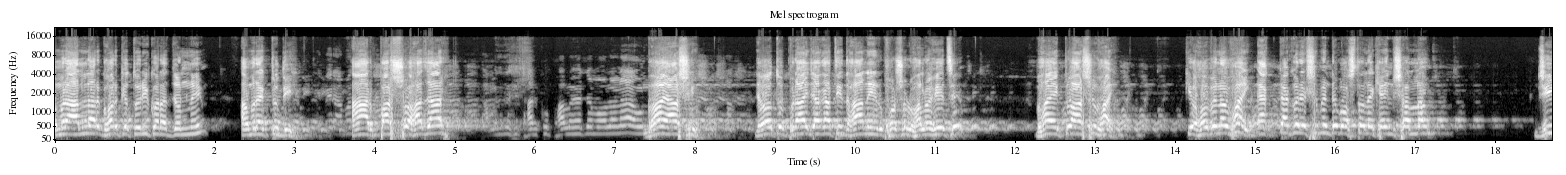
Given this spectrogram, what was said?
আমরা আল্লাহর ঘরকে তৈরি করার জন্যে আমরা একটু দিই। আর পাঁচশো হাজার। ভাই, আসি। যেহেতু প্রায় জায়গাতে ধানের ফসল ভালো হয়েছে। ভাই, একটু আসু ভাই। কি হবে না ভাই? একটা করে সিমেন্টে বস্তা লেখে ইনশাল্লাহ জি,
